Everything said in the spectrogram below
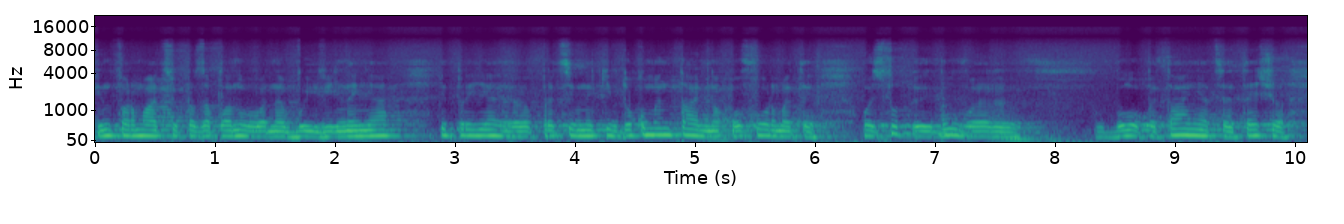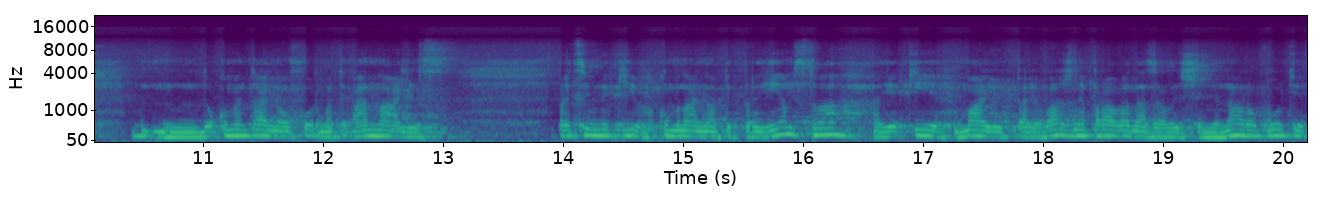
інформацію про заплановане вивільнення е, працівників, документально оформити. Ось тут е, був. Було питання, це те, що документально оформити аналіз працівників комунального підприємства, які мають переважне право на залишення на роботі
